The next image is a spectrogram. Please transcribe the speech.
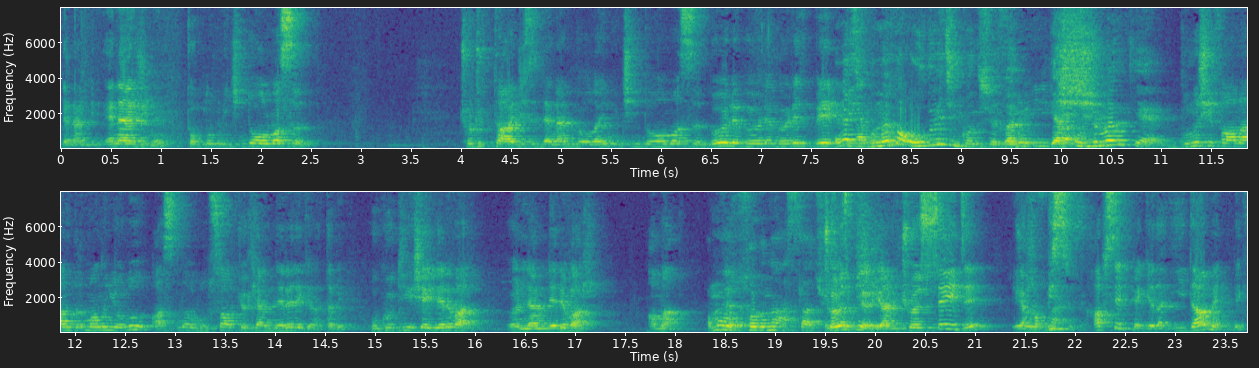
denen bir enerjinin toplumun içinde olması. Çocuk tacizi denen bir olayın içinde olması. Böyle böyle böyle ve Evet yani bunları da olduğu için konuşuyoruz. Hani ya uydurmadık yani. bunu şifalandırmanın yolu aslında ruhsal kökenlere de tabii hukuki şeyleri var, önlemleri var. Ama Ama o sorunu asla çözen bir çözmüyor. şey. Yani çözseydi e, hapis hapsetmek ya da idam etmek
